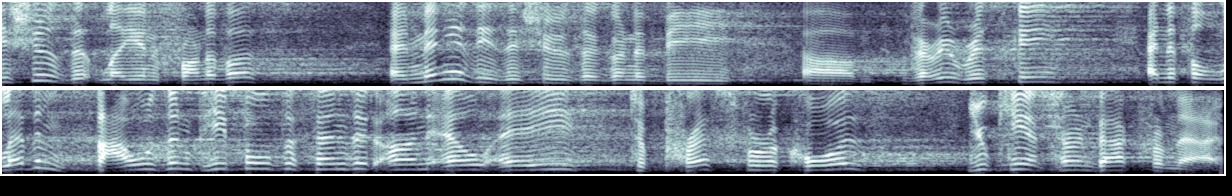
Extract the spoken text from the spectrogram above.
issues that lay in front of us, And many of these issues are going to be um, very risky. And if 11,000 people descended on LA to press for a cause, you can't turn back from that.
